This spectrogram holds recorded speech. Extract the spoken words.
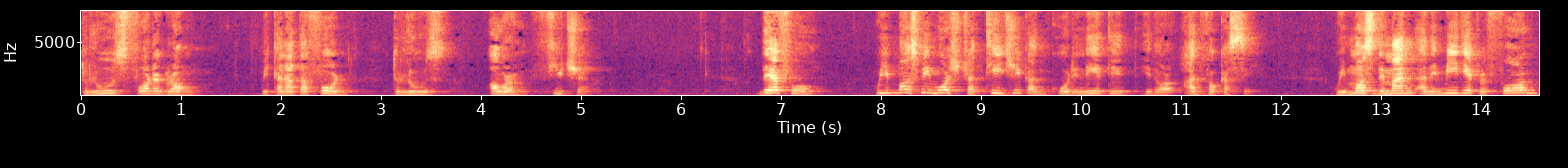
to lose further ground. We cannot afford to lose our future. Therefore, we must be more strategic and coordinated in our advocacy. We must demand an immediate reform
